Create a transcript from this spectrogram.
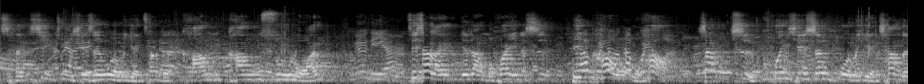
陈信柱先生为我们演唱的《康康苏鸾》，没有你啊。接下来要让我们欢迎的是编号五号张志坤先生为我们演唱的是。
